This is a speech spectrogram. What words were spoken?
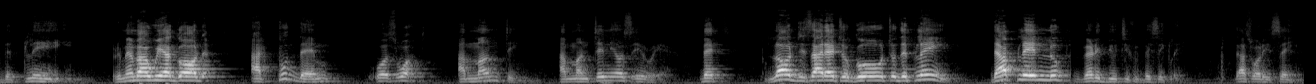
The plain. Remember where God had put them was what? A mountain, a mountainous area. But Lot decided to go to the plain. That plain looked very beautiful, basically. That's what he's saying.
